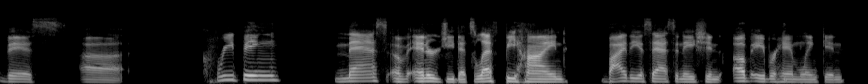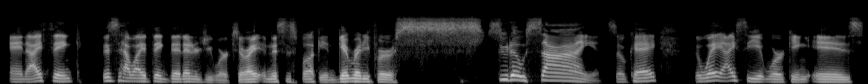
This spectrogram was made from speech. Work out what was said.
this uh creeping mass of energy that's left behind by the assassination of Abraham Lincoln. And I think this is how I think that energy works. All right. And this is fucking get ready for pseudoscience. Okay. The way I see it working is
